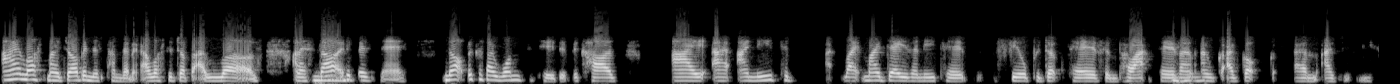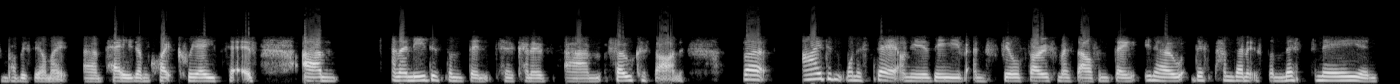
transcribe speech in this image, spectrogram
I lost my job in this pandemic. I lost a job that I love, and I started mm. a business not because I wanted to, but because I, I, I need to like my days, I need to feel productive and proactive. Mm-hmm. i have got, um, as you can probably see on my uh, page, I'm quite creative, um, and I needed something to kind of um, focus on. But I didn't want to sit on New Year's Eve and feel sorry for myself and think, you know, this pandemic's done this to me, and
